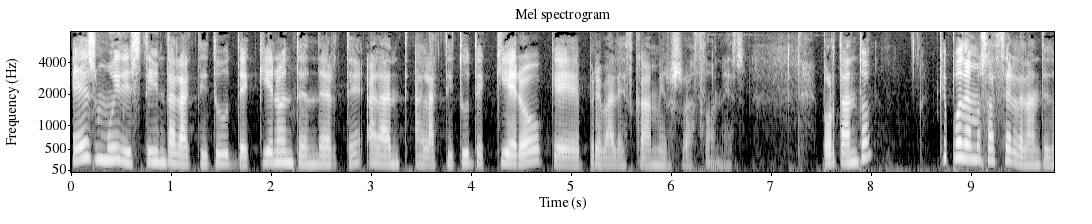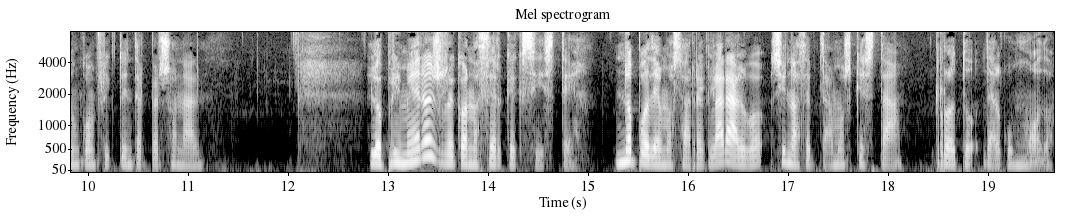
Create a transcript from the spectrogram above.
Es muy distinta la actitud de quiero entenderte a la, a la actitud de quiero que prevalezca mis razones. Por tanto, ¿qué podemos hacer delante de un conflicto interpersonal? Lo primero es reconocer que existe. No podemos arreglar algo si no aceptamos que está roto de algún modo.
